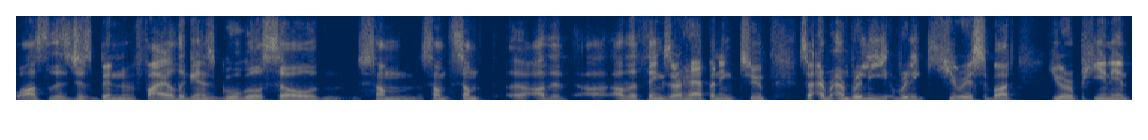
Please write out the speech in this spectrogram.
lawsuit has just been filed against Google. So some some some uh, other uh, other things are happening too. So I'm, I'm really really curious about your opinion.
